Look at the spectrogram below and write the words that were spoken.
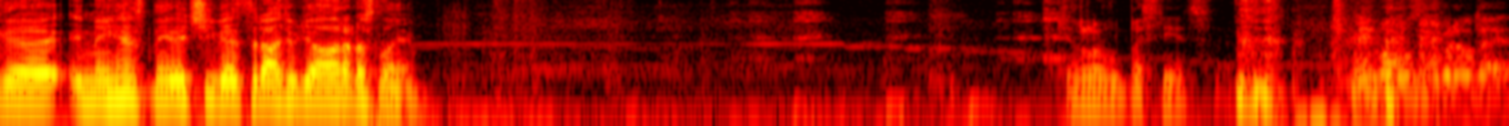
uh, nejhez, největší věc, která ti udělala radost loni. Ty vůbec nic. Mimo muziku nebo to je?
